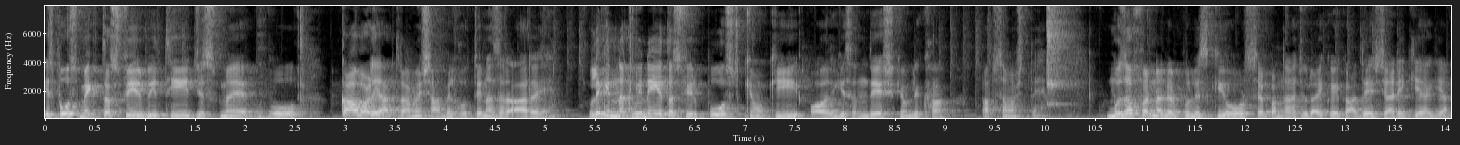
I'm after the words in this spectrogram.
इस पोस्ट में एक तस्वीर भी थी जिसमें वो कावड़ यात्रा में शामिल होते नज़र आ रहे हैं। लेकिन नकवी ने यह तस्वीर पोस्ट क्यों की और ये संदेश क्यों लिखा, आप समझते हैं। मुजफ्फरनगर पुलिस की ओर से 15 जुलाई को एक आदेश जारी किया गया।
